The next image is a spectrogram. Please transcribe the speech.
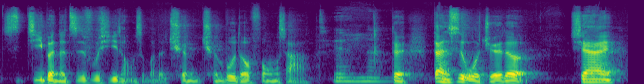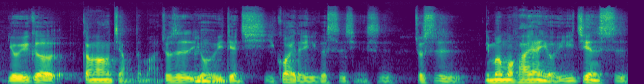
基本的支付系统什么的，全全部都封杀。天哪！对，但是我觉得现在有一个刚刚讲的嘛，就是有一点奇怪的一个事情是，嗯、就是你们有没有发现有一件事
